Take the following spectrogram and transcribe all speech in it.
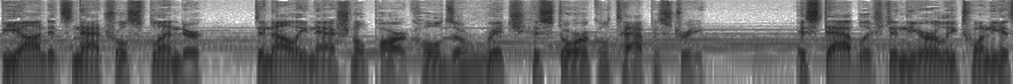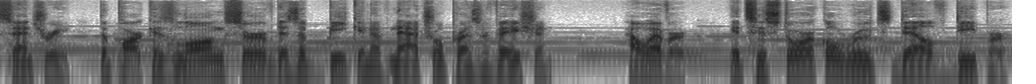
Beyond its natural splendor, Denali National Park holds a rich historical tapestry, Established in the early 20th century, the park has long served as a beacon of natural preservation. However, its historical roots delve deeper,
